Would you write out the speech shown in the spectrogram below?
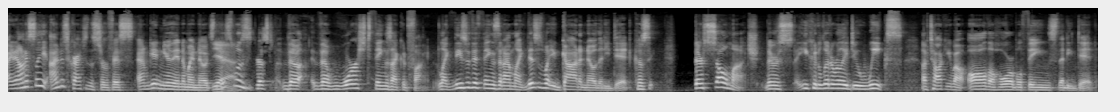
I honestly, I'm just scratching the surface, and I'm getting near the end of my notes. Yeah. This was just the the worst things I could find. Like these are the things that I'm like, this is what you got to know that he did because there's so much. There's you could literally do weeks of talking about all the horrible things that he did.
